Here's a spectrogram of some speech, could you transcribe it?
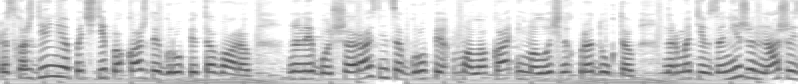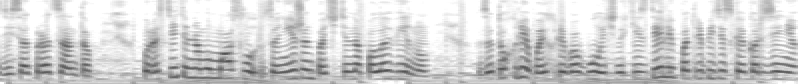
Расхождение почти по каждой группе товаров, но наибольшая разница в группе молока и молочных продуктов. Норматив занижен на 60%. По растительному маслу занижен почти наполовину. Зато хлеба и хлебобулочных изделий в потребительской корзине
